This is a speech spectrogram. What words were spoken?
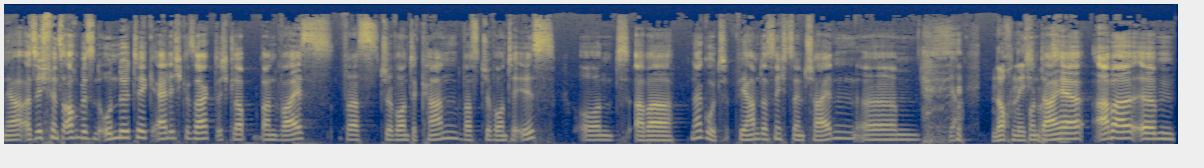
Ja, also ich finde es auch ein bisschen unnötig, ehrlich gesagt. Ich glaube, man weiß, was Javonte kann, was Javonte ist. Und aber na gut, wir haben das nicht zu entscheiden. Ähm, ja. Noch nicht. Von daher, aber ähm,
